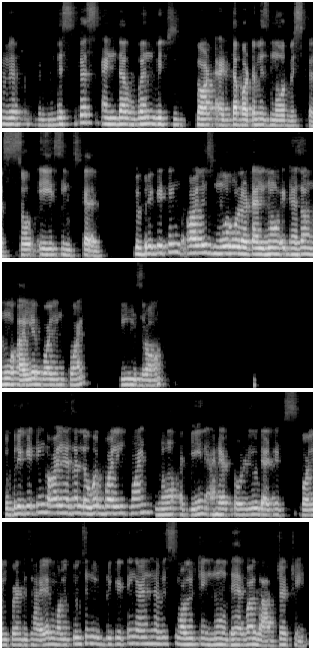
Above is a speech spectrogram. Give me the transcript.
viscous and the one which got at the bottom is more viscous. So A seems correct. Lubricating oil is more volatile. No, it has a more higher boiling point. B is wrong. Lubricating oil has a lower boiling point. No, again, I have told you that its boiling point is higher. Molecules in lubricating oil have a smaller chain. No, they have a larger chain.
